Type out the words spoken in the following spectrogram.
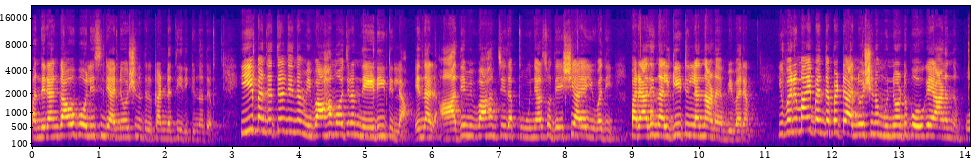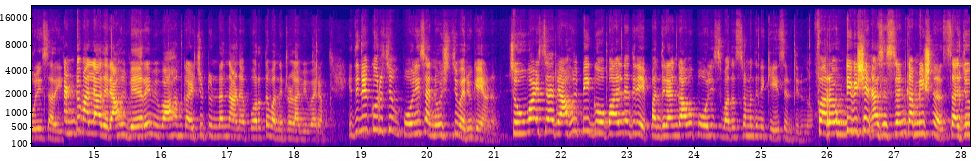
പന്തിരങ്കാവ് പോലീസിന്റെ അന്വേഷണത്തിൽ കണ്ടെത്തിയിരിക്കുന്നത്. ഈ ബന്ധത്തിൽ നിന്നും വിവാഹമോചനം നേടിയിട്ടില്ല. എന്നാൽ ആദ്യം വിവാഹം ചെയ്ത പൂഞ്ഞാർ സ്വദേശിയായ യുവതി പരാതി നൽകിയിട്ടില്ലെന്നാണ് വിവരം. ഇവരുമായി ബന്ധപ്പെട്ട് അന്വേഷണം മുന്നോട്ട് പോവുകയാണെന്നും പോലീസ് അറിയിച്ചു. രണ്ടുമല്ലാതെ രാഹുൽ വേറെ വിവാഹം കഴിച്ചിട്ടുണ്ടെന്നാണ് പുറത്തു വന്നിട്ടുള്ള വിവരം. ഇതിനെക്കുറിച്ചും പോലീസ് അന്വേഷിച്ചു വരികയാണ്. ചൊവ്വാഴ്ച രാഹുൽ പി ഗോപാലിനെതിരെ പന്തിരങ്കാവ് പോലീസ് വധശ്രമത്തിന് കേസെടുത്തിരുന്നു. Feroke division assistant commissioner Saju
